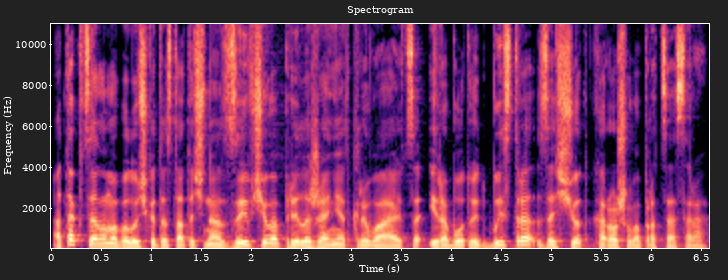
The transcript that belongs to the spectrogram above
А так в целом оболочка достаточно отзывчива, приложения открываются и работают быстро за счет хорошего процессора.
